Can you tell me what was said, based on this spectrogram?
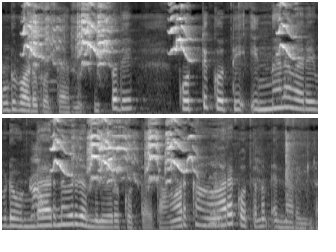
ഊടുപാട് കൊത്തായിരുന്നു. ഇപ്പം ദേ കൊത്തി കൊത്തി ഇന്നലെ വരെ ഇവിടെ ഉണ്ടായിരുന്നവർ തമ്മിൽ ഇവരെ കൊത്തായിട്ട്. ആർക്ക് ആരെ കൊത്തണം എന്നറിയില്ല.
